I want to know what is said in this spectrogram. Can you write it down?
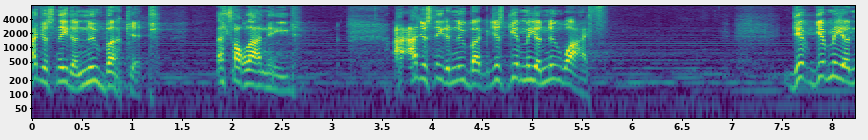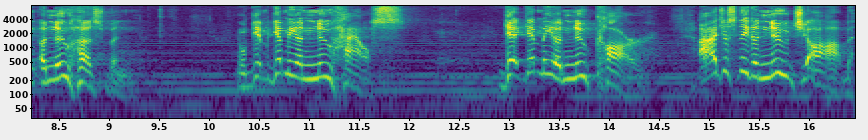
I just need a new bucket. That's all I need. I, I just need a new bucket. Just give me a new wife. Give, give me a, a new husband. Give, give me a new house. Get, get me a new car. I just need a new job.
